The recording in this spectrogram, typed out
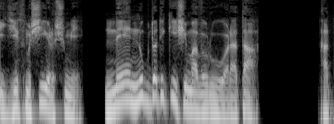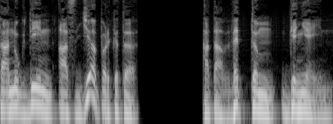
i Gjithëmëshirshmi, ne nuk do t'i kishim adhuruar ata. Ata nuk dinë asgjë për këtë, ata vetëm gënjejnë.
